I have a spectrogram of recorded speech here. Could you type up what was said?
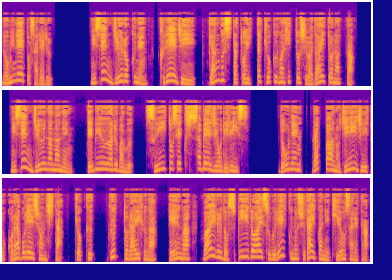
ノミネートされる。2016年、クレイジー、ギャングスタといった曲がヒットし話題となった。2017年、デビューアルバム、スイートセクシサベージをリリース。同年、ラッパーのジージーとコラボレーションした曲、グッドライフが映画、ワイルドスピードアイスブレイクの主題歌に起用された。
